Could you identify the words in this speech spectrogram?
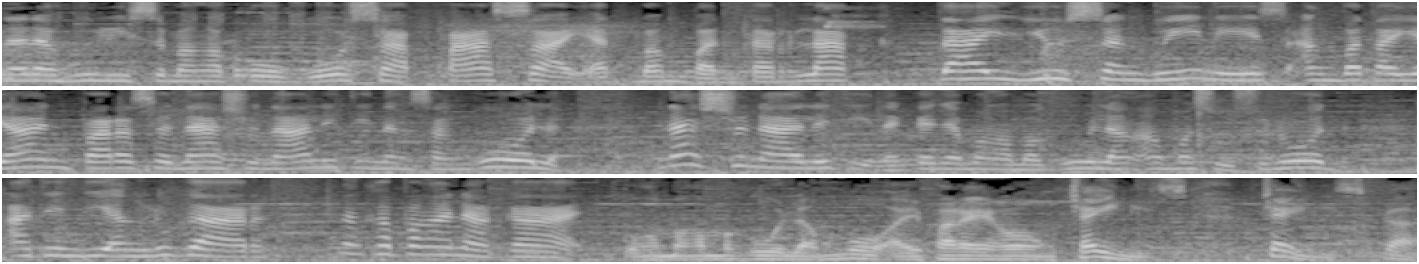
na nahuli sa mga pogo sa Pasay at Bamban Tarlac. Dahil use sanguinis ang batayan para sa nationality ng sanggol, nationality ng kanyang mga magulang ang masusunod at hindi ang lugar ng kapanganakan. Kung ang mga magulang mo ay parehong Chinese, Chinese ka.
